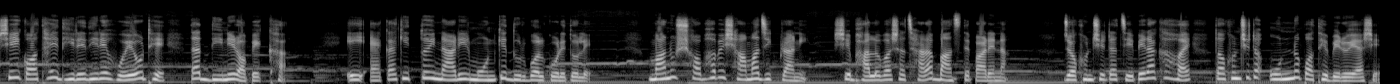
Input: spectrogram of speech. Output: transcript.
সেই কথাই ধীরে ধীরে হয়ে ওঠে তার দিনের অপেক্ষা। এই একাকিত্বই নারীর মনকে দুর্বল করে তোলে। মানুষ স্বভাবে সামাজিক প্রাণী। সে ভালোবাসা ছাড়া বাঁচতে পারে না। যখন সেটা চেপে রাখা হয়, তখন সেটা অন্য পথে বেরোয় আসে।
